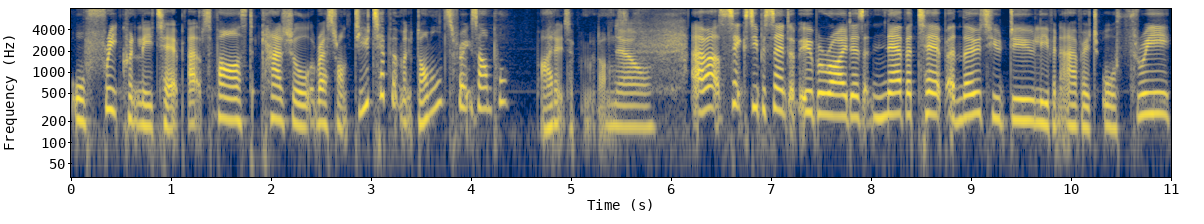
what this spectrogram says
or frequently tip at fast casual restaurants. Do you tip at McDonald's, for example? I don't tip at McDonald's. No. About 60% of Uber riders never tip, and those who do leave an average of 3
